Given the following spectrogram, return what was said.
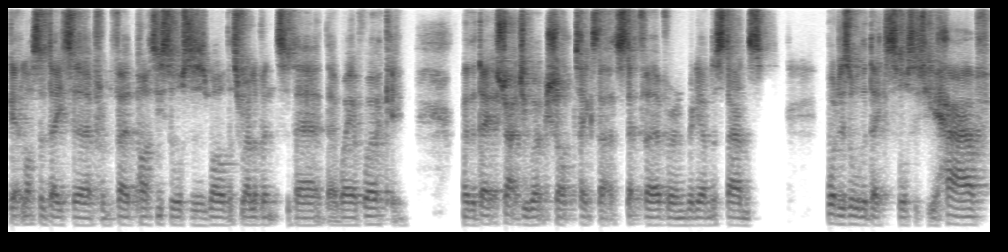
get lots of data from third party sources as well that's relevant to their their way of working the data strategy workshop takes that a step further and really understands what is all the data sources you have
